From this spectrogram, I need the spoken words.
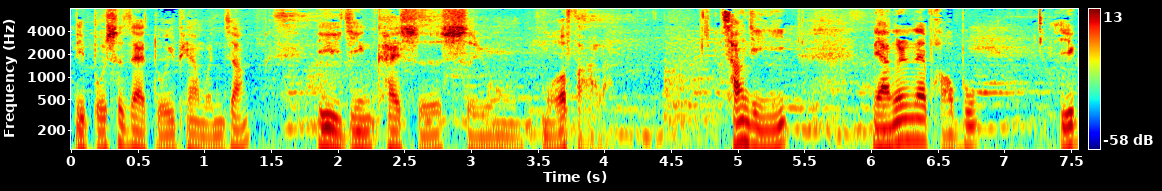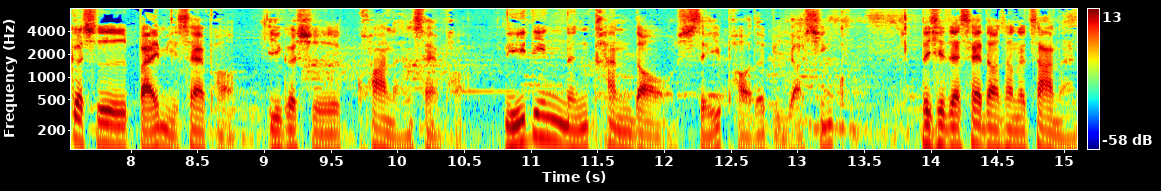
你不是在读一篇文章，你已经开始使用魔法了。场景一，两个人在跑步，一个是百米赛跑，一个是跨栏赛跑。你一定能看到谁跑得比较辛苦。那些在赛道上的栅栏，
